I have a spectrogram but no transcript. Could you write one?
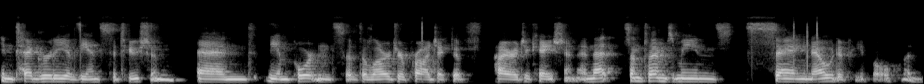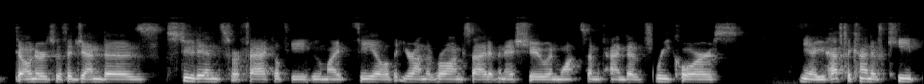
integrity of the institution and the importance of the larger project of higher education. And that sometimes means saying no to people, donors with agendas, students or faculty who might feel that you're on the wrong side of an issue and want some kind of recourse. You know, you have to kind of keep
